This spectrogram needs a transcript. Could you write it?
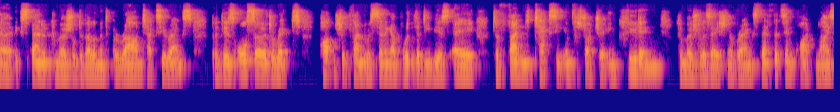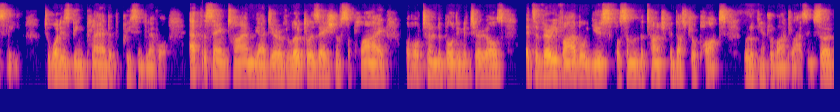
uh, expanded commercial development around taxi ranks. But there's also a direct partnership fund we're setting up with the DBSA to fund taxi infrastructure, including commercialization of ranks. That fits in quite nicely to what is being planned at the precinct level. At the same time, the idea of localization of supply of alternative building materials, it's a very viable use for some of the township industrial parks we're looking at revitalizing. So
